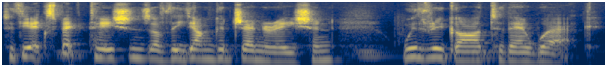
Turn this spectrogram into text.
to the expectations of the younger generation with regard to their work.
